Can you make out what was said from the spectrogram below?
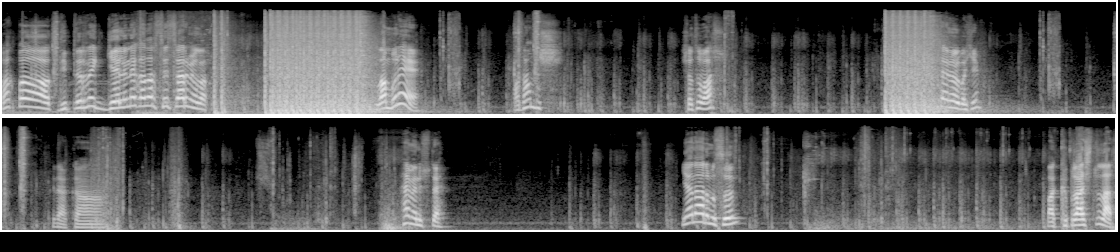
Bak bak diplerine gelene kadar ses vermiyorlar. Lan bu ne? Adammış. Çatı var. Sen öl bakayım. Bir dakika. Hemen üstte. Yanar mısın? Bak kıpraştılar.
